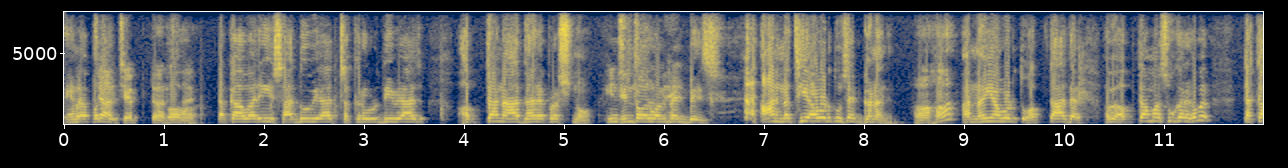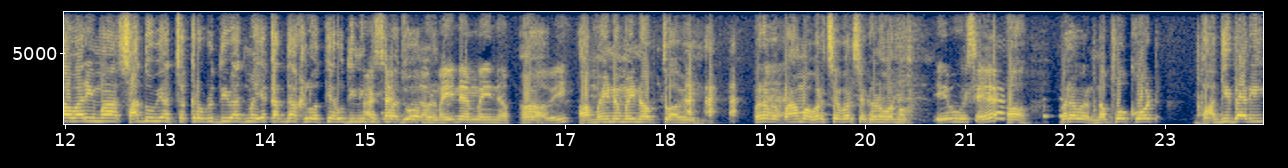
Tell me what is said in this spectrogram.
એના પછી ચેપ્ટર ટકાવારી સાદુ વ્યાજ ચક્રવૃદ્ધિ વ્યાજ હપ્તાના આધારે પ્રશ્નો. ઇન્સ્ટોલમેન્ટ બેઝ આ નથી આવડતું સાહેબ ઘણાને. આ નહીં આવડતું. હપ્તા આધાર. હવે હપ્તામાં શું કરે ખબર? ટકાવારીમાં સાદુ વ્યાજ ચક્રવૃદ્ધિ વ્યાજમાં એકાદ દાખલો અત્યાર સુધીની બુકમાં જોવા મળે મહિને મહિને હપ્તો આવે. હા મહિને મહિને હપ્તો આવે. બરાબર આમાં વર્ષે વર્ષે ગણવાનો. એવું છે? હા બરાબર. નફો ખોટ ભાગીદારી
